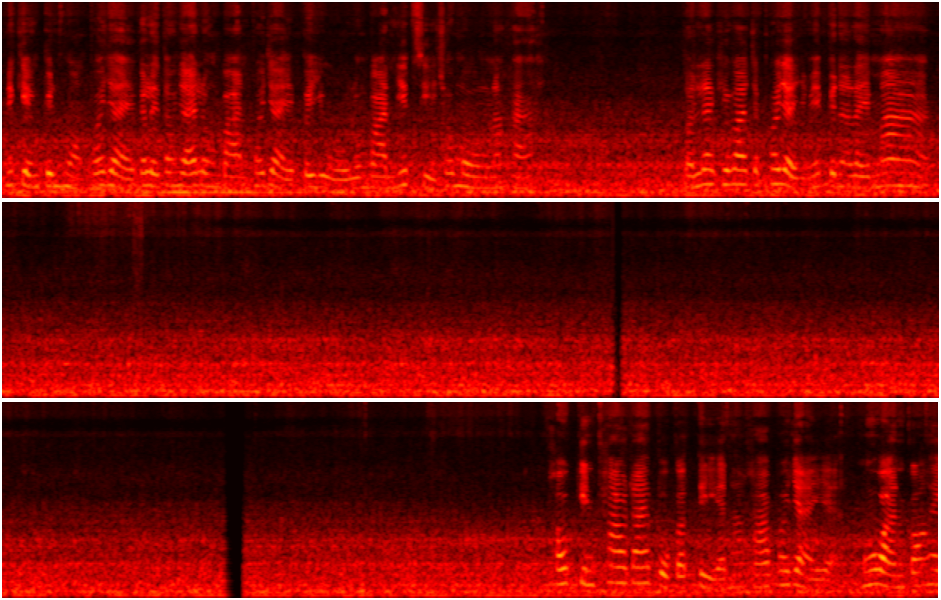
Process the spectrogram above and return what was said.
ไม่เกียงเป็นห่วงพ่อใหญ่ก็เลยต้องย้ายโรงพยาบาลพ่อใหญ่ไปอยู่โรงพยาบาล 24 ชั่วโมงนะคะ ตอนแรกคิดว่าจะพ่อใหญ่จะไม่เป็นอะไรมาก เขากินข้าวได้ปกตินะคะพ่อใหญ่อะเมื่อวานก็ให้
